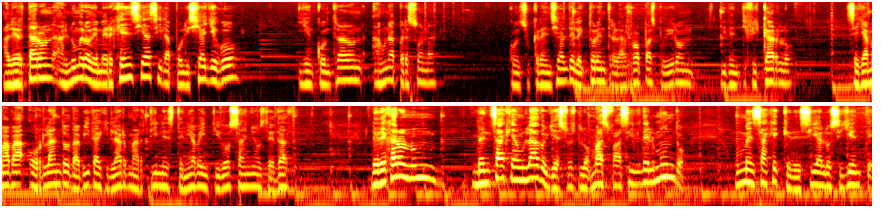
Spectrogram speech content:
Alertaron al número de emergencias y la policía llegó y encontraron a una persona con su credencial de lector entre las ropas, pudieron identificarlo. Se llamaba Orlando David Aguilar Martínez, tenía 22 años de edad. Le dejaron un mensaje a un lado y eso es lo más fácil del mundo. Un mensaje que decía lo siguiente,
